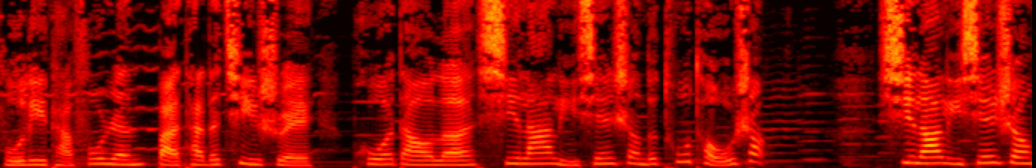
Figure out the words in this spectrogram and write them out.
弗利塔夫人把她的汽水泼到了希拉里先生的秃头上，希拉里先生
